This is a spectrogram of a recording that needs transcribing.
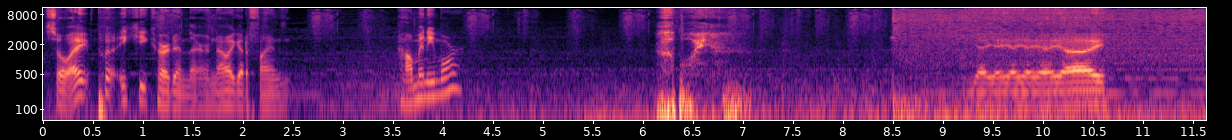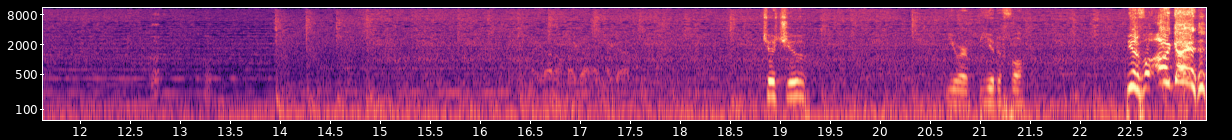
So I put a key card in there, and now I gotta find how many more? Oh boy. Yeah, yeah, yeah, yeah, yeah, yeah. God, oh my god, oh my god. Choo choo. You are beautiful. Beautiful! Oh god!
